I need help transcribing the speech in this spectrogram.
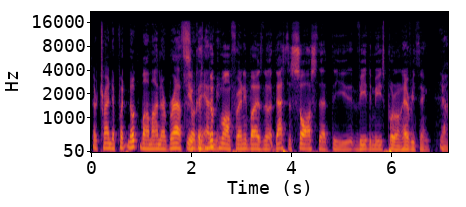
they're trying to put nuoc mam on their breath." Yeah, so because the nook enemy, for anybody's who knows, that's the sauce that the Vietnamese put on everything. yeah,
